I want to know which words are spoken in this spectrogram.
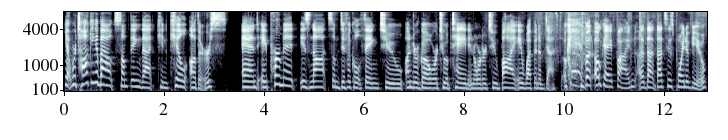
Yeah, we're talking about something that can kill others and a permit is not some difficult thing to undergo or to obtain in order to buy a weapon of death. Okay, but okay, fine. Uh, that, that's his point of view.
